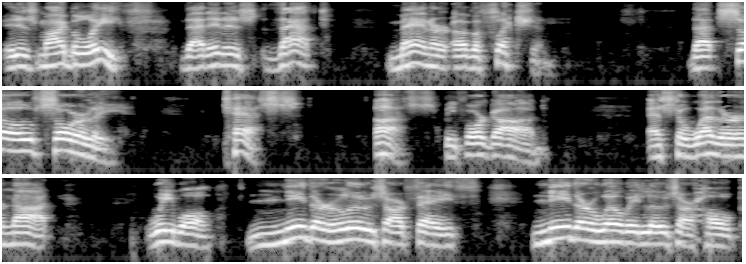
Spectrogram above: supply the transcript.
It is my belief that it is that manner of affliction that so sorely tests us before God as to whether or not we will neither lose our faith, neither will we lose our hope,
